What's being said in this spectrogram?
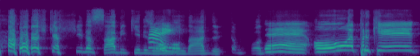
Eu acho que a China sabe que eles é. roubam dados. Então, é, ou é porque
